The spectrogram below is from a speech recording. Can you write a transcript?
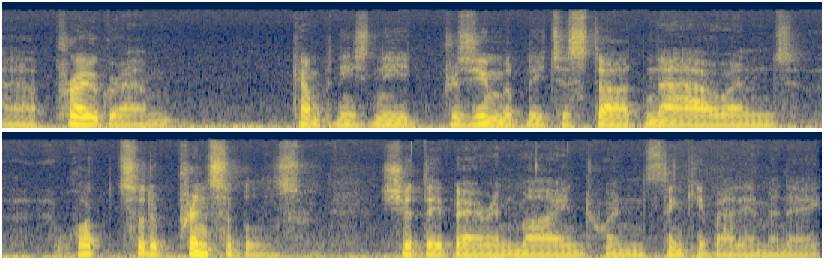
uh, program companies need presumably to start now and what sort of principles should they bear in mind when thinking about M&A?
